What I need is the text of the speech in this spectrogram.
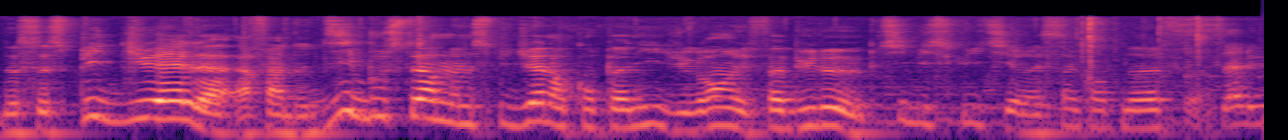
de ce Speed Duel, enfin de 10 boosters même Speed Duel en compagnie du grand et fabuleux Petit Biscuit-59 Salut.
